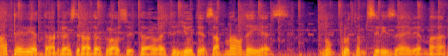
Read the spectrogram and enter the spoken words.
Kā tev iet, dārgais radioklausītāj, vai tu jūties apmaldījies? Nu, protams, ir izēja vienmēr.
